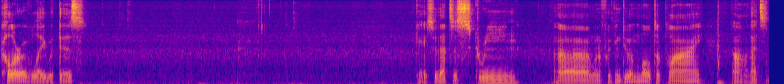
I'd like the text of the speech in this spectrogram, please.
color overlay with this. Okay so that's a screen. Uh, I wonder if we can do a multiply? Oh that's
